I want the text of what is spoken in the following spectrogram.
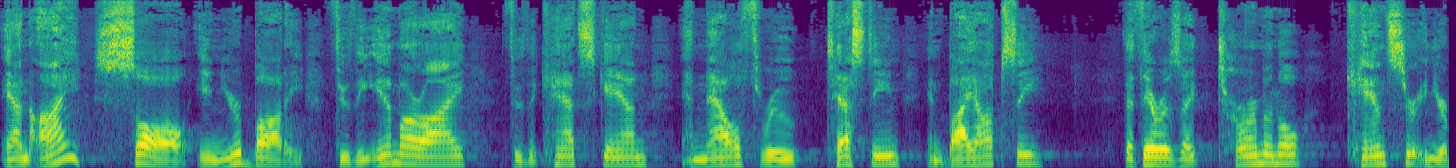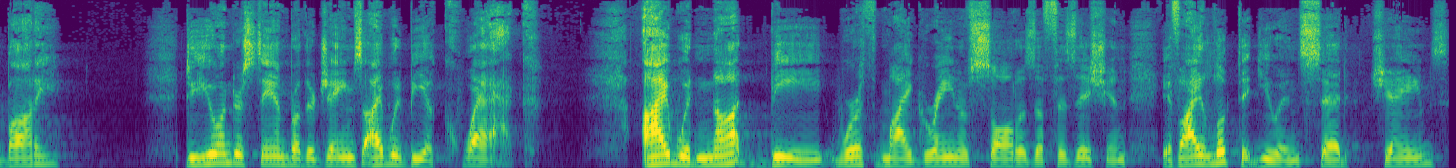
and I saw in your body through the MRI, through the CAT scan, and now through testing and biopsy that there is a terminal cancer in your body, do you understand, Brother James? I would be a quack. I would not be worth my grain of salt as a physician if I looked at you and said, James,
